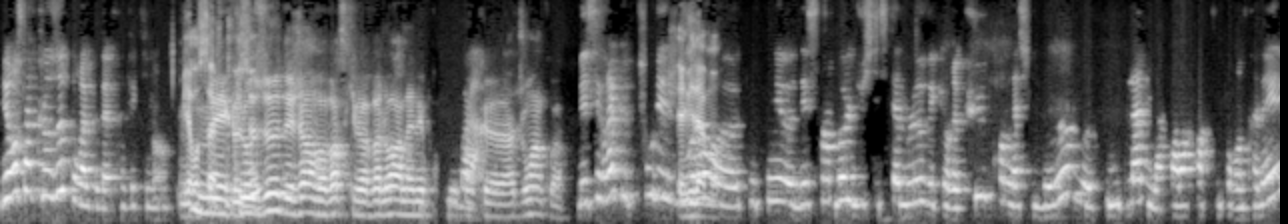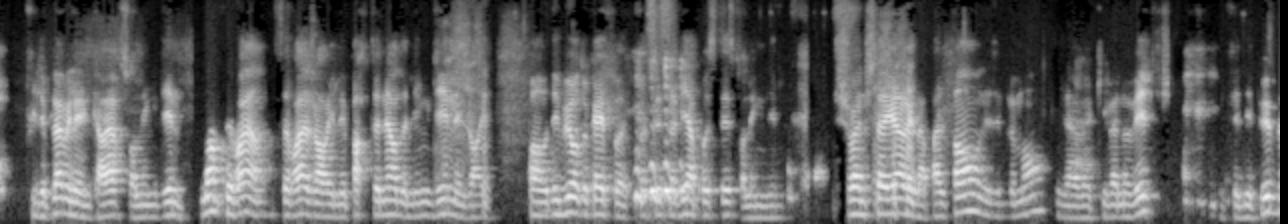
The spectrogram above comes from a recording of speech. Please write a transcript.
Miroslav Klose pourrait peut-être effectivement. Miroslav Klose. Déjà, on va voir ce qu'il va valoir l'année prochaine voilà. en tant qu'adjoint, quoi. Mais c'est vrai que tous les joueurs euh, qui étaient euh, des symboles du système Love et qui auraient pu prendre la suite de Love, Philippe Lam, il va pas l'air parti pour entraîner. Philippe Lam, il a une carrière sur LinkedIn. Non, c'est vrai, hein, c'est vrai. Genre, il est partenaire de LinkedIn et genre, il... enfin, au début en tout cas il peut passer sa vie à poster sur LinkedIn. Schweinsteiger, il n'a pas le temps, visiblement. Il est avec Ivanovic. Il fait des pubs.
